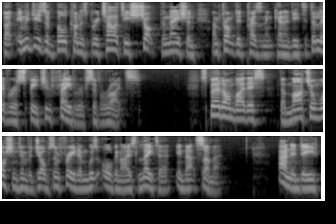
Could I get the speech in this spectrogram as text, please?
But images of Bull Connor's brutality shocked the nation and prompted President Kennedy to deliver a speech in favour of civil rights. Spurred on by this, the March on Washington for Jobs and Freedom was organised later in that summer. And indeed,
